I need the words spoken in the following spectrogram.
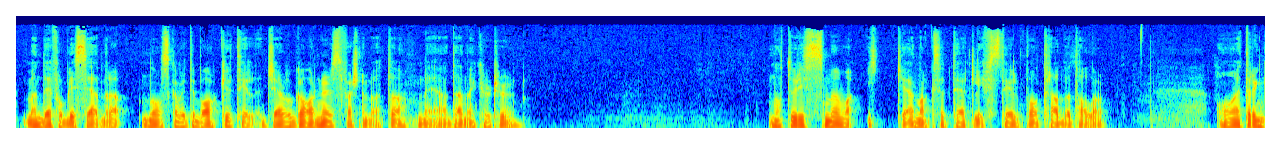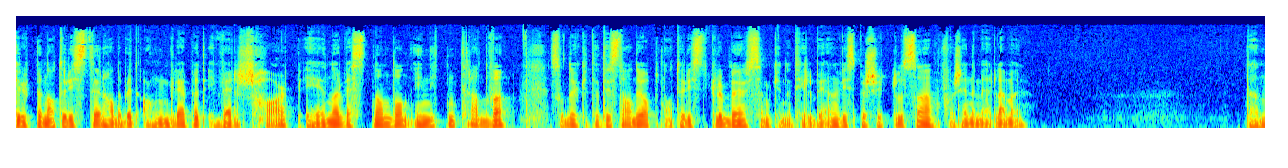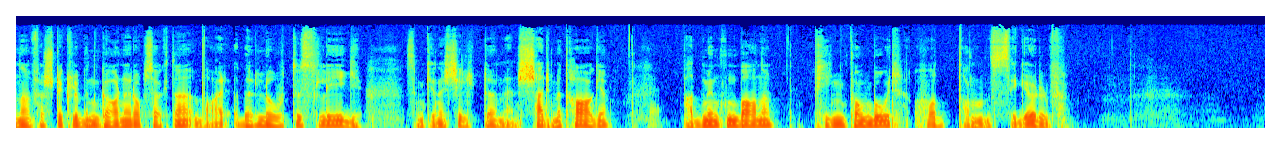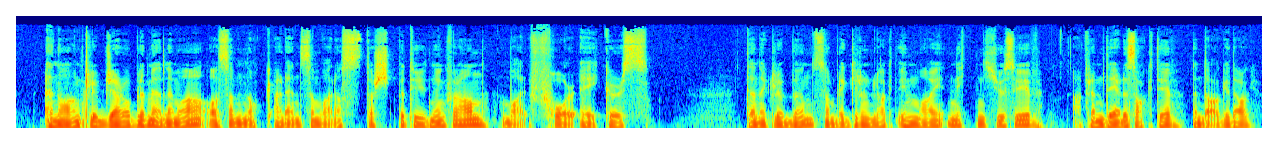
men det får bli senere. Nå skal vi tilbake til Gerald Gardners første møte med denne kulturen. Naturisme var ikke en akseptert livsstil på 30-tallet. Og etter en gruppe naturister hadde blitt angrepet i Welsh Harp i Nordvest-London i 1930, så dukket det til stadig opp naturistklubber som kunne tilby en viss beskyttelse for sine medlemmer. Den første klubben Garner oppsøkte, var The Lotus League, som kunne skilte med en skjermet hage, badmintonbane, pingpongbord og dansegulv. En annen klubb Gerald ble medlem av, og som nok er den som var av størst betydning for han, var Four Acres. Denne klubben, som ble grunnlagt i mai 1927, er fremdeles aktiv den dag i dag.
